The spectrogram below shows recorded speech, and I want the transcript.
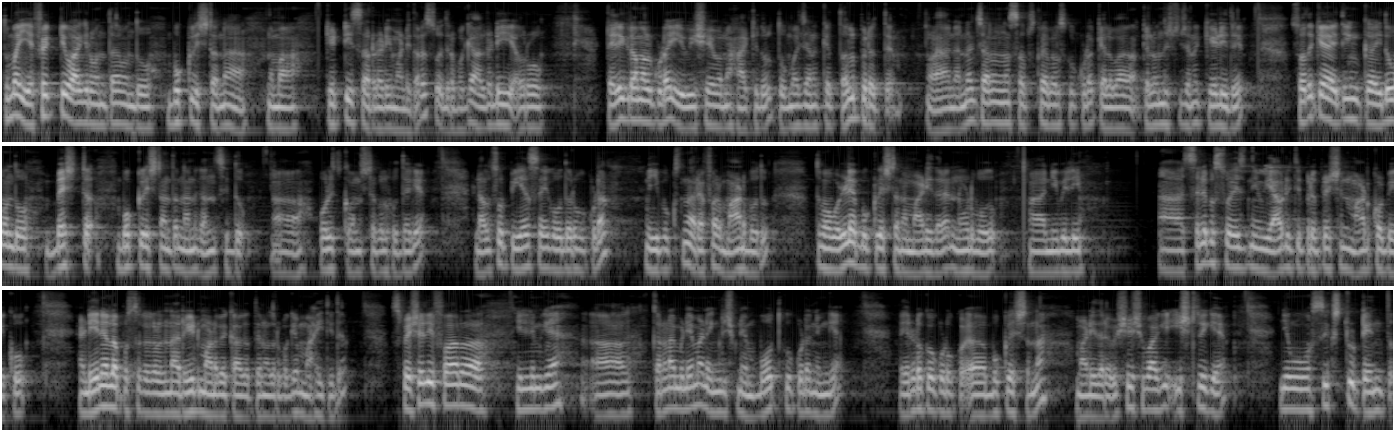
ತುಂಬ ಎಫೆಕ್ಟಿವ್ ಆಗಿರುವಂಥ ಒಂದು ಬುಕ್ ಲಿಸ್ಟನ್ನು ನಮ್ಮ ಕೆಟ್ಟಿ ಸರ್ ರೆಡಿ ಮಾಡಿದ್ದಾರೆ. ಸೊ ಇದರ ಬಗ್ಗೆ ಆಲ್ರೆಡಿ ಅವರು ಟೆಲಿಗ್ರಾಮಲ್ಲಿ ಕೂಡ ಈ ವಿಷಯವನ್ನು ಹಾಕಿದರು. ತುಂಬ ಜನಕ್ಕೆ ತಲುಪಿರುತ್ತೆ. ನನ್ನ ಚಾನಲ್ನ ಸಬ್ಸ್ಕ್ರೈಬರ್ಸ್ಗೂ ಕೂಡ ಕೆಲವ, ಕೆಲವೊಂದಿಷ್ಟು ಜನ ಕೇಳಿದೆ. ಸೊ ಅದಕ್ಕೆ ಐ ಥಿಂಕ್ ಇದು ಒಂದು ಬೆಸ್ಟ್ ಬುಕ್ ಲಿಸ್ಟ್ ಅಂತ ನನಗೆ ಅನಿಸಿದ್ದು. ಪೊಲೀಸ್ ಕಾನ್ಸ್ಟೇಬಲ್ ಹುದ್ದೆಗೆ. ಆ್ಯಂಡ್ ಆಲ್ಸೋ ಪಿ ಎಸ್ ಐಗೆ ಹೋದವ್ರಿಗೂ ಕೂಡ ಈ ಬುಕ್ಸ್ನ ರೆಫರ್ ಮಾಡ್ಬೋದು. ತುಂಬ ಒಳ್ಳೆಯ ಬುಕ್ ಲಿಸ್ಟನ್ನು ಮಾಡಿದ್ದಾರೆ. ನೋಡ್ಬೋದು. ನೀವಿಲ್ಲಿ ಸಿಲೆಬಸ್ ವೈಸ್ ನೀವು ಯಾವ ರೀತಿ ಪ್ರಿಪ್ರೇಷನ್ ಮಾಡ್ಕೋಬೇಕು ಆ್ಯಂಡ್ ಏನೆಲ್ಲ ಪುಸ್ತಕಗಳನ್ನು ರೀಡ್ ಮಾಡಬೇಕಾಗುತ್ತೆ ಅನ್ನೋದ್ರ ಬಗ್ಗೆ ಮಾಹಿತಿ ಇದೆ. ಸ್ಪೆಷಲಿ ಫಾರ್ ಇಲ್ಲಿ ನಿಮಗೆ Kannada medium and English medium ಬೋತ್ಗೂ ಕೂಡ ನಿಮಗೆ ಎರಡಕ್ಕೂ ಕೂಡ ಬುಕ್ ಲಿಸ್ಟನ್ನು ಮಾಡಿದ್ದಾರೆ. ವಿಶೇಷವಾಗಿ ಹಿಸ್ಟ್ರಿಗೆ ನೀವು ಸಿಕ್ಸ್ ಟು ಟೆಂತ್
